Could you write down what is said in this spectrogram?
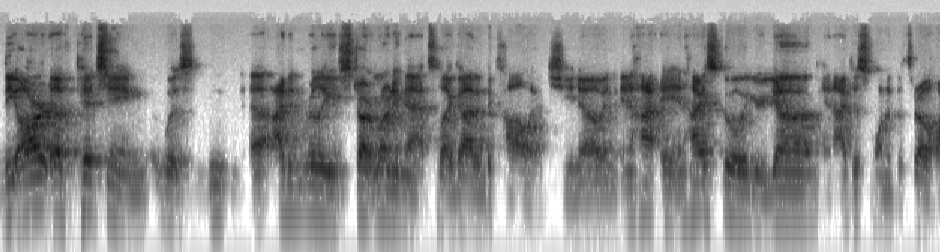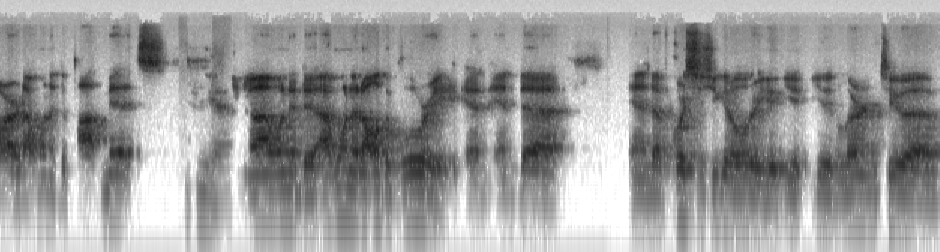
the art of pitching was. Uh, I didn't really start learning that until I got into college. You know, and in high in high school, you're young, and I just wanted to throw hard. I wanted to pop mitts. Yeah. You know, I wanted to. I wanted all the glory, and and uh, and of course, as you get older, you you, you learn to.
